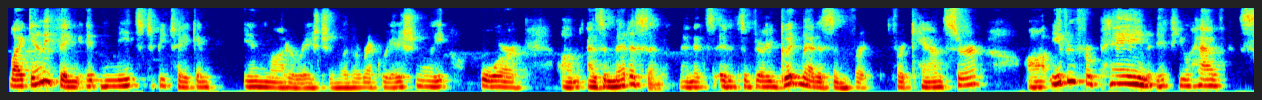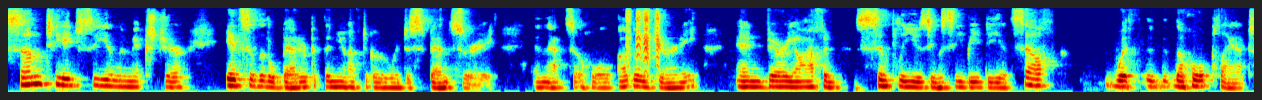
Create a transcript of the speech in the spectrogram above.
like anything, it needs to be taken in moderation, whether recreationally or um, as a medicine. And it's it's a very good medicine for for cancer, uh, even for pain. If you have some THC in the mixture, it's a little better, but then you have to go to a dispensary, and that's a whole other journey. And very often, simply using CBD itself with the whole plant,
